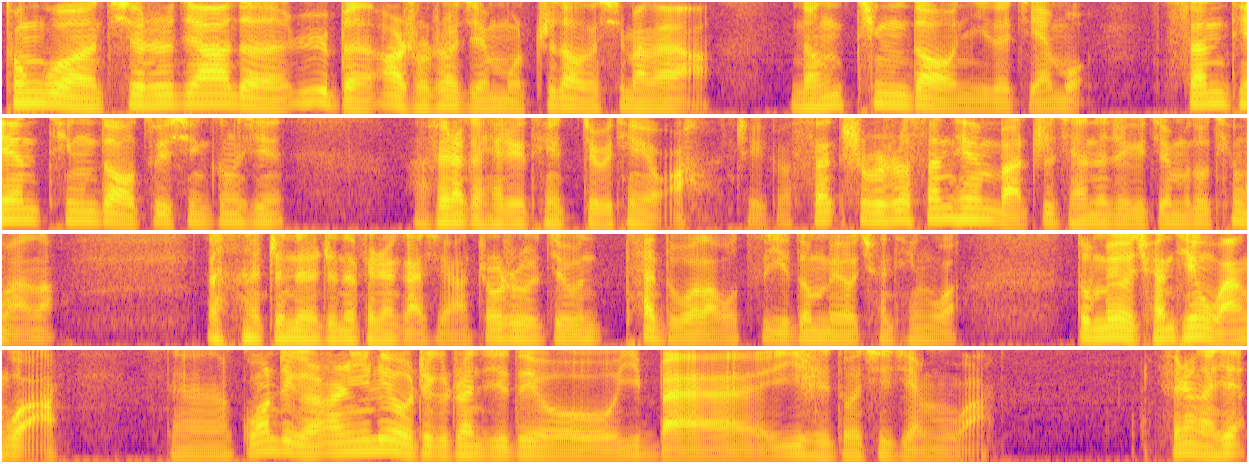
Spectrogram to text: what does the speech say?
通过汽车家的日本二手车节目知道了喜马拉雅，能听到你的节目，三天听到最新更新啊，非常感谢这个听这位听友啊，这个三是不是说三天把之前的这个节目都听完了？真的真的非常感谢啊，周师傅节目太多了，我自己都没有全听过，都没有全听完过啊。”嗯，光这个二零一六这个专辑得有一百一十多期节目吧，非常感谢。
